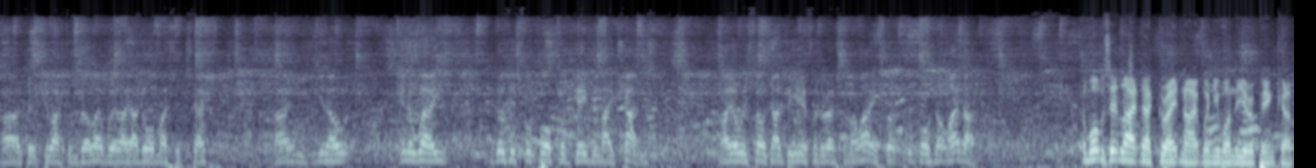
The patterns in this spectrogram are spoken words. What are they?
uh, to, to Aston Villa, where I had all my success. And you know, in a way, because this football club gave me my chance, I always felt I'd be here for the rest of my life, but football's not like that. And what was it like that great night when you won the European Cup?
